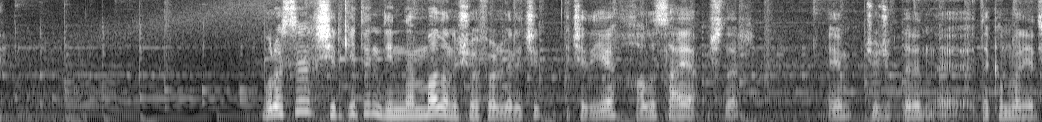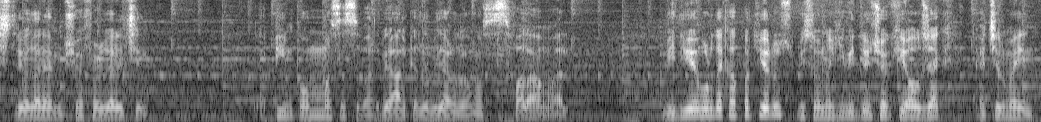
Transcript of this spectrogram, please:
Burası şirketin dinlenme alanı şoförler için. İçeriye halı saha yapmışlar. Hem çocukların e, takımlarını yetiştiriyorlar hem şoförler için ping pong masası var. Bir arkada bilardo masası falan var. Videoyu burada kapatıyoruz. Bir sonraki video çok iyi olacak. Kaçırmayın.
